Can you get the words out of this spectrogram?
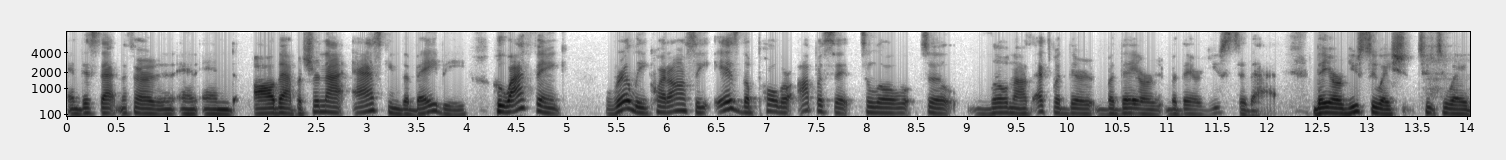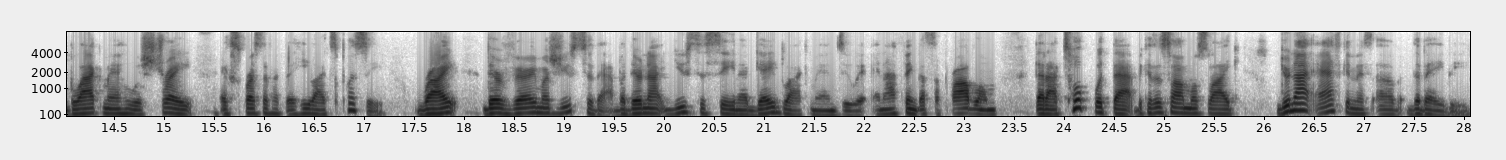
and this, that, and the third, and and, and all that. But you're not asking the baby, who I think really, quite honestly, is the polar opposite to Lil to Lil Nas X, but they're but they are but they are used to that. They are used to a to, to a black man who is straight express the fact that he likes pussy, right? They're very much used to that, but they're not used to seeing a gay black man do it. And I think that's a problem that I took with that because it's almost like you're not asking this of the baby.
